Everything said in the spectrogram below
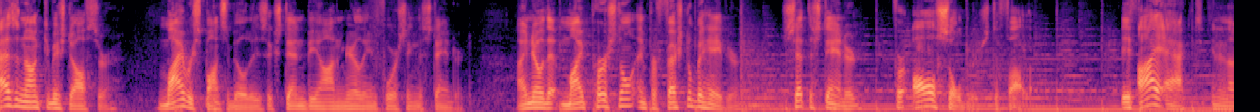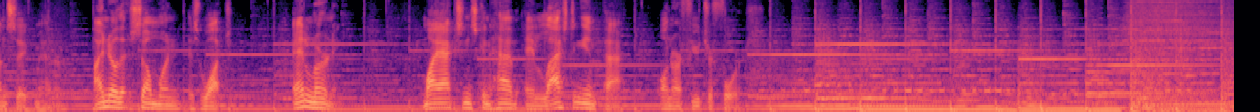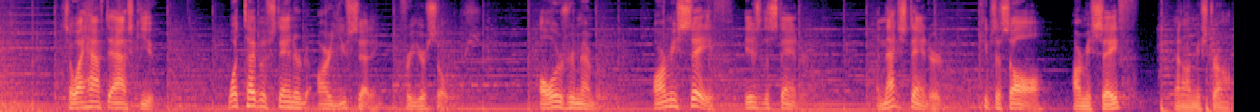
As a non-commissioned officer, my responsibilities extend beyond merely enforcing the standard. I know that my personal and professional behavior set the standard for all soldiers to follow. If I act in an unsafe manner, I know that someone is watching and learning. My actions can have a lasting impact on our future force. So I have to ask you, what type of standard are you setting for your soldiers? Always remember, Army Safe is the standard, and that standard keeps us all Army safe and Army strong.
